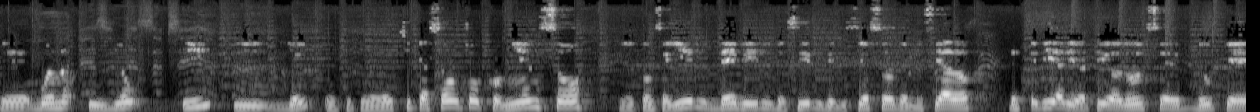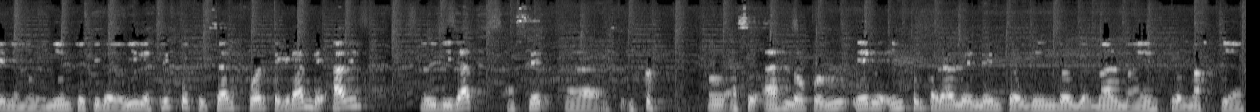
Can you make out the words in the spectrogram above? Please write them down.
eh, bueno, y yo, y, y yo, así que, chica, soy yo, comienzo, conseguir, débil, decir, delicioso, demasiado, despedida, divertido, dulce, duque, enamoramiento, estilo de vida, estricto, pensar, fuerte, grande, hábil, habilidad, hacer, ah, hacer hazlo por mí, héroe incomparable, lento, lindo, llamar, maestro, magia,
